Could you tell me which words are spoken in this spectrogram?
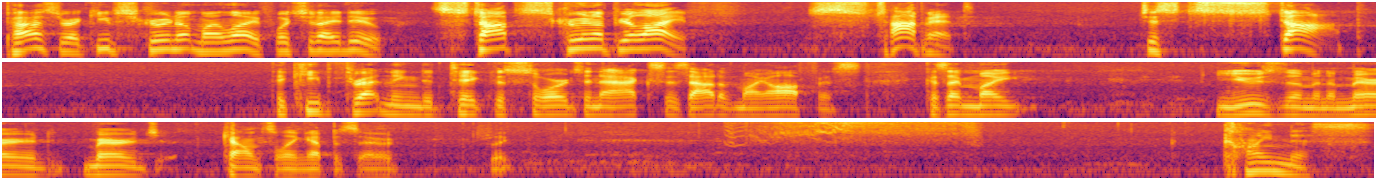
Pastor, I keep screwing up my life. What should I do? Stop screwing up your life. Stop it. Just stop. They keep threatening to take the swords and axes out of my office because I might use them in a marriage, marriage counseling episode. Like, kindness.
